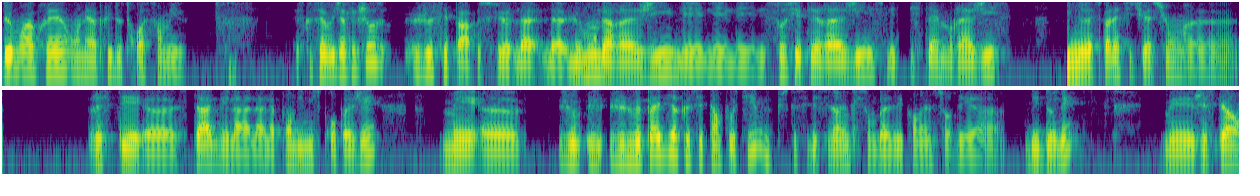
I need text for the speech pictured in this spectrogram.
Deux mois après, on est à plus de 300 000. Est-ce que ça veut dire quelque chose? Je ne sais pas, parce que la, la, le monde a réagi, les, les, les sociétés réagissent, les systèmes réagissent il ne laisse pas la situation euh, rester euh, stagne et la, la, la, pandémie se propager. Mais euh, je, je, ne veux pas dire que c'est impossible, puisque c'est des scénarios qui sont basés quand même sur des, des données. Mais j'espère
